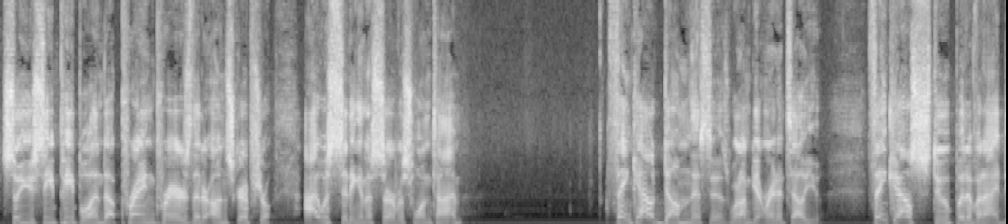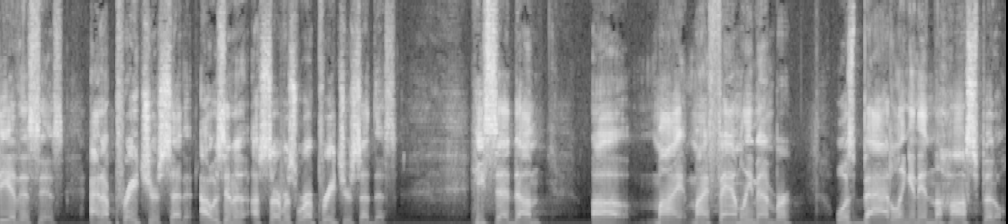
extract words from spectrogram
So you see people end up praying prayers that are unscriptural. I was sitting in a service one time. Think how dumb this is, what I'm getting ready to tell you. Think how stupid of an idea this is. And a preacher said it. I was in a, a service where a preacher said this. He said, um, uh, my, my family member was battling and in the hospital.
